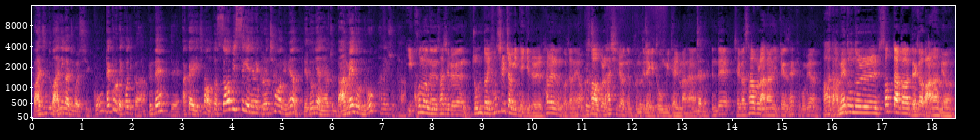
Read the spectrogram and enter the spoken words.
마진도 많이 가지고 갈수 있고 100%내 거니까. 근데 이제 아까 얘기했지만 어떤 서비스 개념의 그런 창업이면 내 돈이 아니라 좀 남의 돈으로 하는 게 좋다. 이 코너는 사실은 좀 더 현실적인 얘기를 하려는 거잖아요. 그렇죠. 사업을 하시려는 분들에게 도움이 될 만한. 네네. 근데 제가 사업을 안 하는 입장에서 생각해 보면 아 남의 돈을 썼다가 내가 망하면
